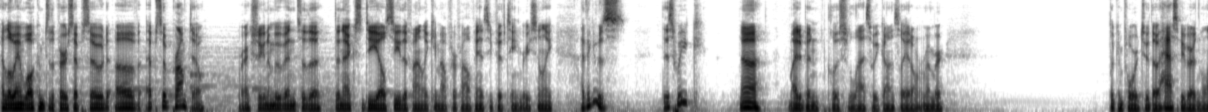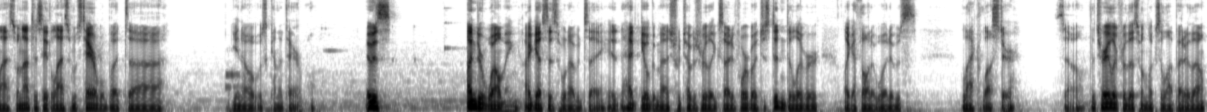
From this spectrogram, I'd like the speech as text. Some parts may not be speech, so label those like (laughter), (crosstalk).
Hello and welcome to the first episode of Episode Prompto. We're actually going to move into the, the next DLC that finally came out for Final Fantasy 15 recently. I think it was this week? Uh, might have been closer to last week, honestly. I don't remember. Looking forward to it, though. It has to be better than the last one. Not to say the last one was terrible, but, uh, you know, it was kind of terrible. It was underwhelming, I guess is what I would say. It had Gilgamesh, which I was really excited for, but it just didn't deliver like I thought it would. It was lackluster. So the trailer for this one looks a lot better though.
